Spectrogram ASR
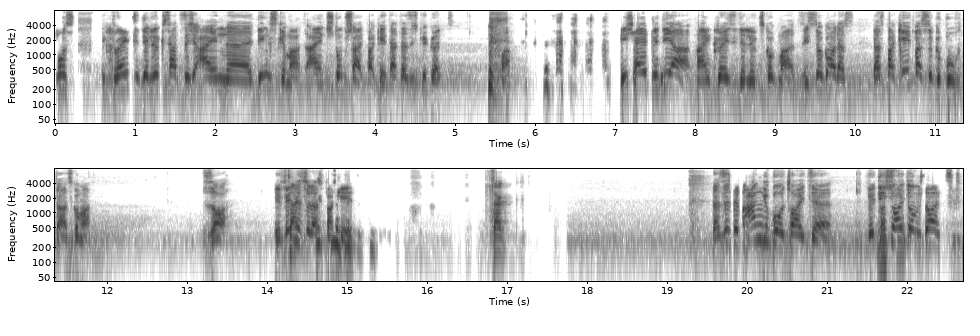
muss. Crazy Deluxe hat sich ein äh, Dings gemacht, ein Stummschaltpaket hat er sich gegönnt. Guck mal. Ich helfe dir, mein Crazy Deluxe. Guck mal. Siehst du, guck mal, das, das Paket, was du gebucht hast. Guck mal. So. Wie findest du das Paket? Zack. Das ist im Angebot heute. Für dich Was? heute umsonst.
